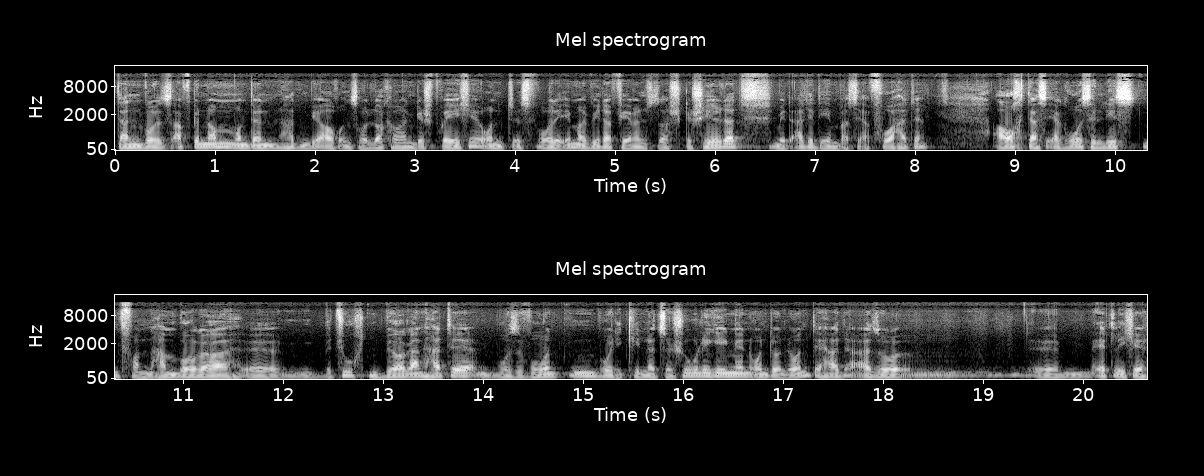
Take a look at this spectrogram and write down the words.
Dann wurde es abgenommen und dann hatten wir auch unsere lockeren Gespräche und es wurde immer wieder Ferenc Sosch geschildert mit alledem, was er vorhatte. Auch, dass er große Listen von Hamburger äh, betuchten Bürgern hatte, wo sie wohnten, wo die Kinder zur Schule gingen und, und, und. Er hatte also äh, etliche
